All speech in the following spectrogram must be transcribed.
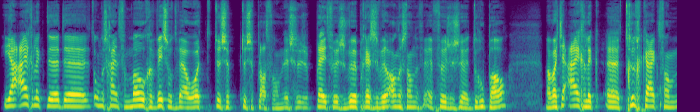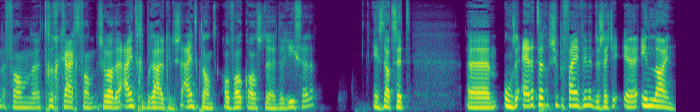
ja, eigenlijk de, de, het onderscheidend vermogen wisselt wel hoor, tussen, tussen platformen. Dus Plate versus WordPress is wel anders dan versus Drupal. Maar wat je eigenlijk terugkijkt van, van, terugkrijgt van zowel de eindgebruiker, dus de eindklant, of ook als de, de reseller, is dat ze het Um, onze editor super fijn vinden. Dus dat je uh, inline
